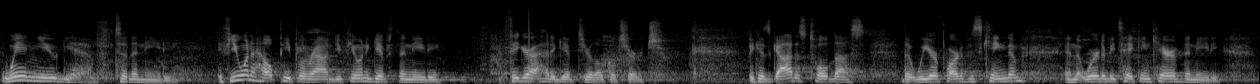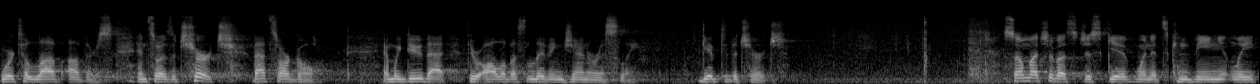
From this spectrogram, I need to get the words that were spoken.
when you give to the needy. If you want to help people around you, if you want to give to the needy, figure out how to give to your local church. Because God has told us that we are part of His kingdom and that we're to be taking care of the needy. We're to love others. And so, as a church, that's our goal. And we do that through all of us living generously. Give to the church. So much of us just give when it's conveniently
